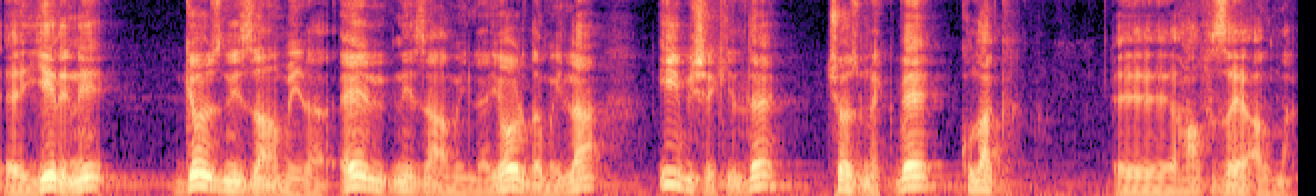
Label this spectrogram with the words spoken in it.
e, yerini göz nizamıyla, el nizamıyla, yordamıyla iyi bir şekilde çözmek ve kulak e, hafızaya almak.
